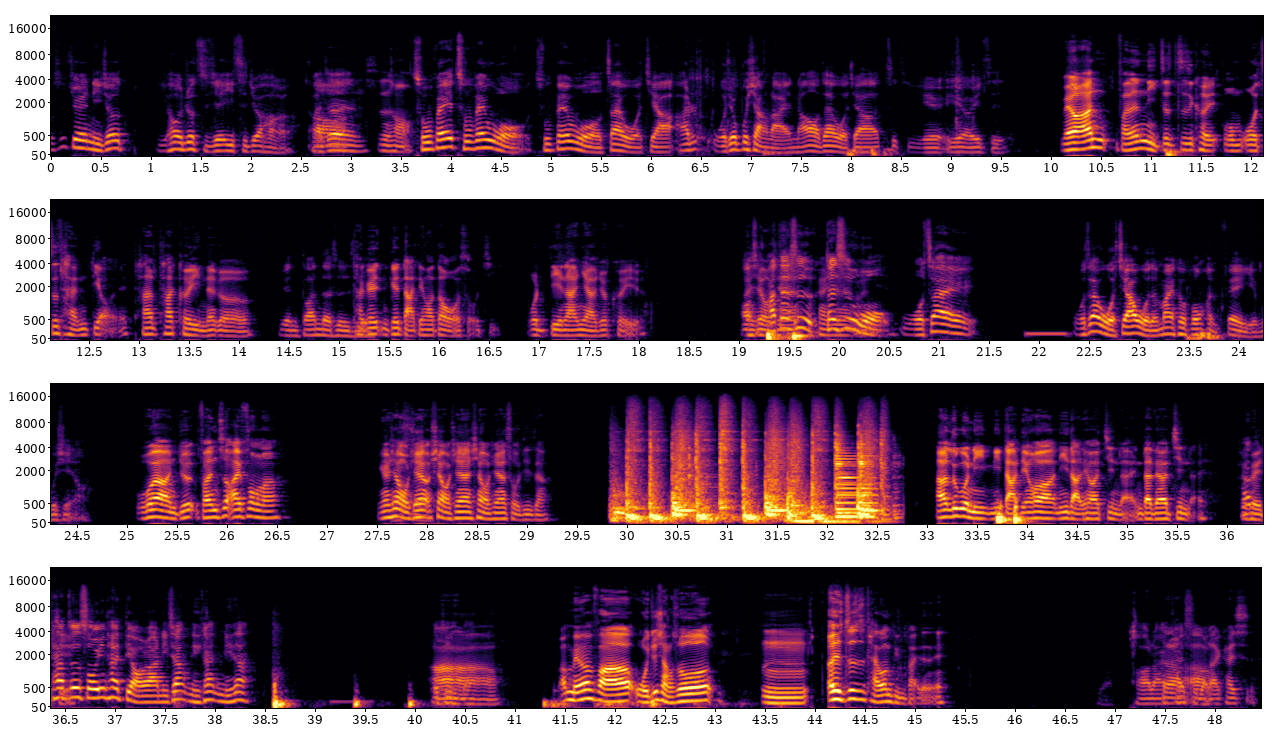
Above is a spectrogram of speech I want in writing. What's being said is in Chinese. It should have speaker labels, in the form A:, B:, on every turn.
A: 我是觉得你就以后就直接一次就好了，反正、
B: 哦是哈，
A: 除非除非我除非我在我家啊，我就不想来，然后我在我家自己也也有一只
B: 没有啊，反正你这只可以，我我这台很屌哎、它它可以那个，
A: 远端的，是不是？
B: 它可以你可以打电话到我手机，我点蓝牙就可以了。
A: 哦
B: 而且我
A: 啊，但是但是我我在我在我家我的麦克风很废也不行啊。
B: 不会啊，你就反正是 iPhone 啊。你看，像我现在，像我现在，像我现在手机这样。啊，如果你你打电话，你打电话进来，你打电话进来就
A: 他他这收音太屌了啊、你这样你看你看，我听不到
B: 啊啊，没办法啊，我就想说，嗯，而且这是台湾品牌的呢。
A: 好来
B: 对啊啊
A: 开始吧。
B: 来开始。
